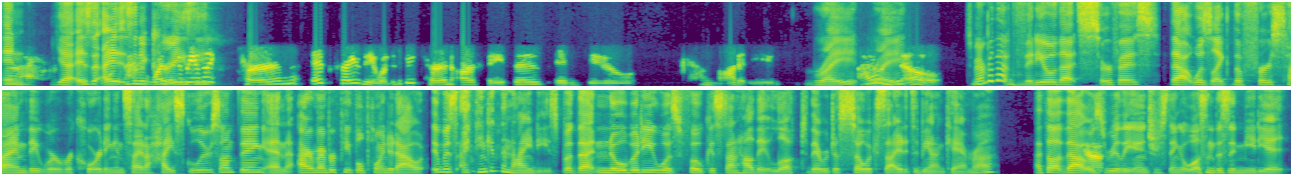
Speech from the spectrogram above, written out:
And yeah, is, isn't it crazy? When did we like turn? It's crazy. What did we turn our faces into commodities? right? I don't right? know. Remember that video that surfaced that was like the first time they were recording inside a high school or something? And I remember people pointed out it was, I think, in the 90s, but that nobody was focused on how they looked. They were just so excited to be on camera. I thought that was really interesting. It wasn't this immediate,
